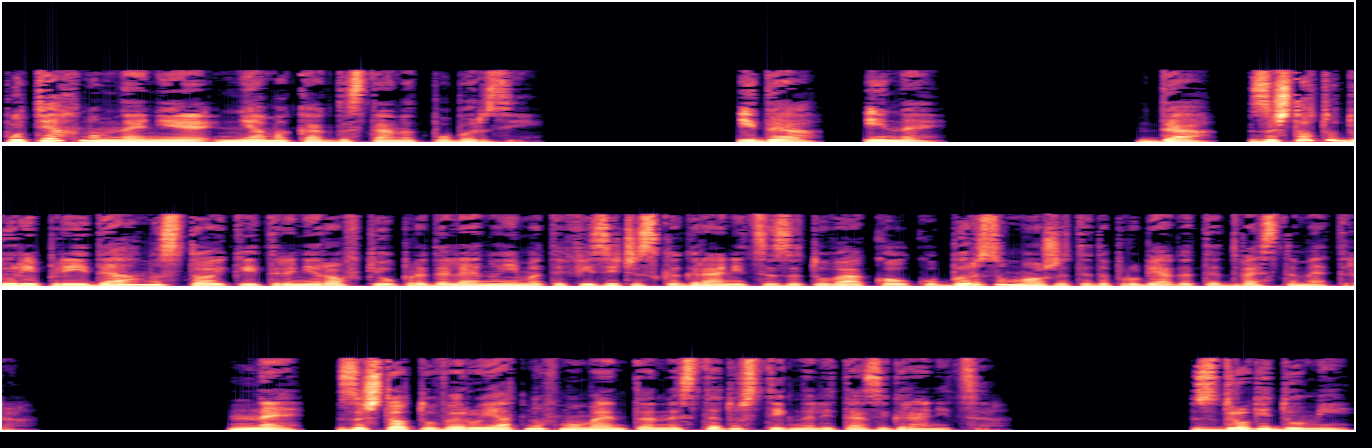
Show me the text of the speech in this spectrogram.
По тяхно мнение няма как да станат побързи. И да, и не. Да, защото дори при идеална стойка и тренировки определено имате физическа граница за това колко бързо можете да пробягате 200 метра. Не, защото вероятно в момента не сте достигнали тази граница. С други думи,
